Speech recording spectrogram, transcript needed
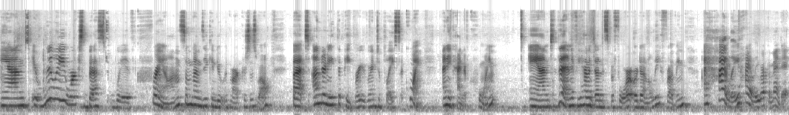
and it really works best with crayons. Sometimes you can do it with markers as well. But underneath the paper, you're going to place a coin, any kind of coin. And then, if you haven't done this before or done a leaf rubbing, I highly, highly recommend it.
